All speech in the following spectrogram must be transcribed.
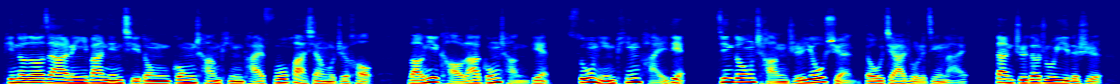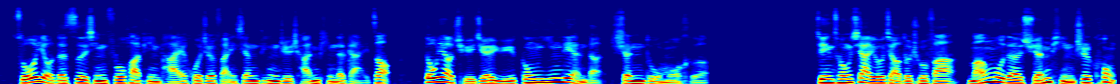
拼多多在二零一八年启动工厂品牌孵化项目之后，网易考拉工厂店、苏宁拼牌店、京东厂直优选都加入了进来。但值得注意的是，所有的自行孵化品牌或者反向定制产品的改造，都要取决于供应链的深度磨合。仅从下游角度出发，盲目的选品质控、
